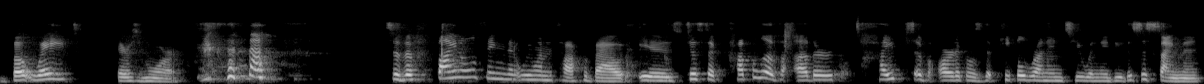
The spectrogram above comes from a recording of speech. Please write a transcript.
But wait, there's more. so the final thing that we want to talk about is just a couple of other types of articles that people run into when they do this assignment.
